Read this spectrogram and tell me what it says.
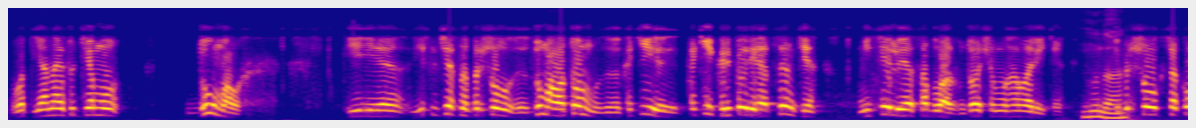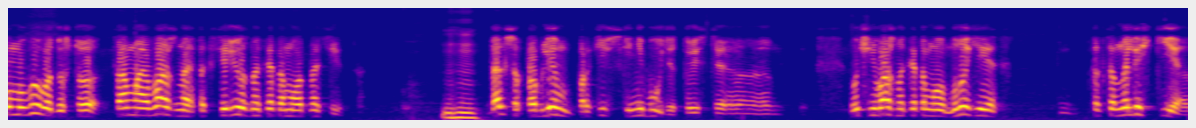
Вот я на эту тему думал. И, если честно, пришел, думал о том, какие, какие критерии оценки не селю я соблазн, то, о чем вы говорите. Ну И да. пришел к такому выводу, что самое важное, это серьезно к этому относиться. Мгм. Дальше проблем практически не будет. То есть э, очень важно к этому, многие как-то налегке,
